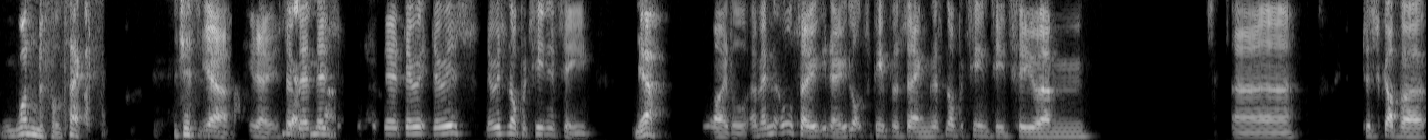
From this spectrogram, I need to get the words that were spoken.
Wonderful text. It's just yeah, you know, so Yeah, there, there, there there is there is an opportunity yeah. idle, and then also you know lots of people are saying there's an opportunity to um uh discover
